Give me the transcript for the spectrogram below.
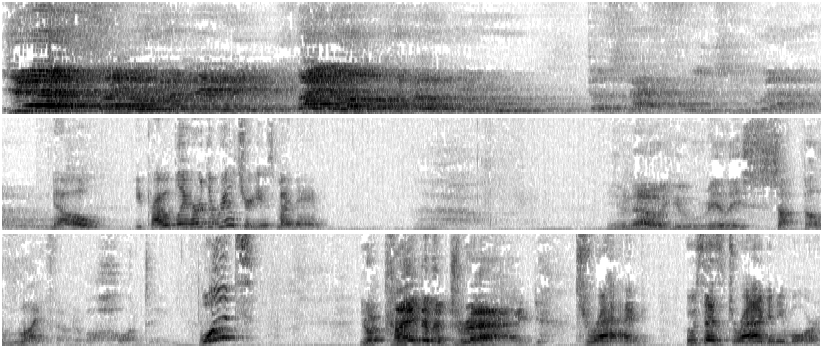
Yes, I know your name. I know a lot about you. Does that freak you out? No. You probably heard the realtor use my name. You know, you really suck the life out of a haunting. What? You're kind of a drag. Drag? Who says drag anymore?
